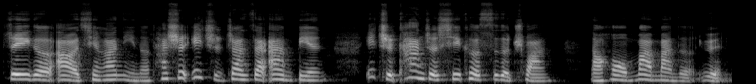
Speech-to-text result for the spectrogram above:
这个阿尔茜安妮呢，她是一直站在岸边，一直看着希克斯的船，然后慢慢的远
